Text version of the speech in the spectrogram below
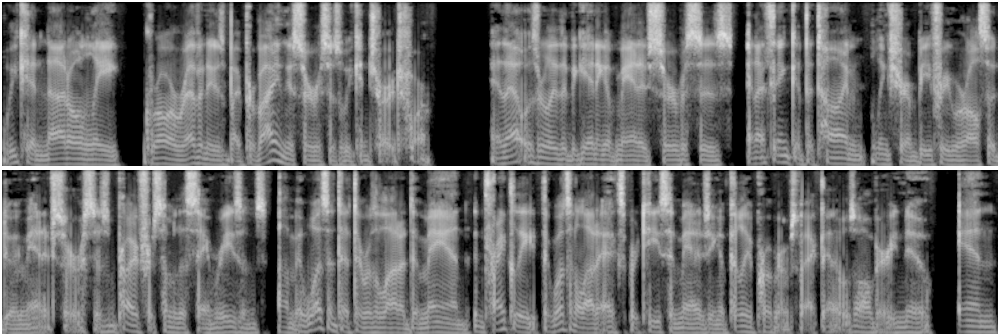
we can not only grow our revenues by providing the services we can charge for them. And that was really the beginning of managed services. And I think at the time, Linkshare and BeFree were also doing managed services, and probably for some of the same reasons. Um, it wasn't that there was a lot of demand. And frankly, there wasn't a lot of expertise in managing affiliate programs back then. It was all very new. And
